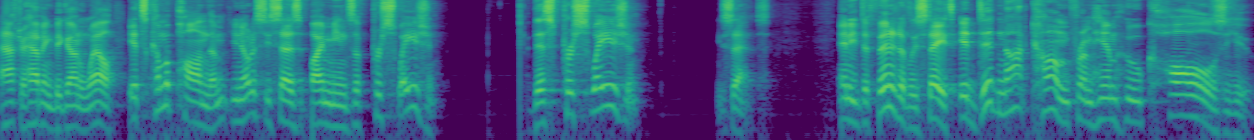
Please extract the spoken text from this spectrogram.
after having begun well, it's come upon them, you notice he says, by means of persuasion. This persuasion, he says. And he definitively states, it did not come from him who calls you.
